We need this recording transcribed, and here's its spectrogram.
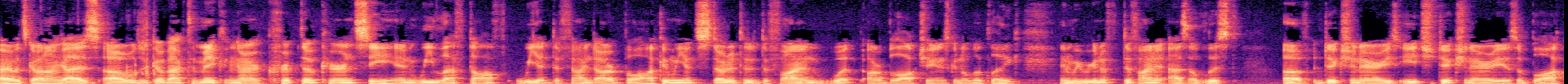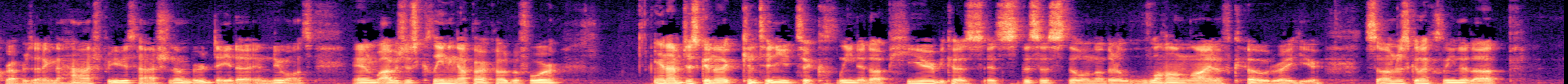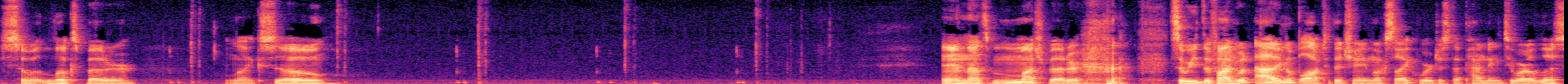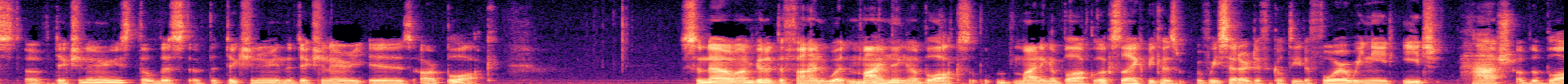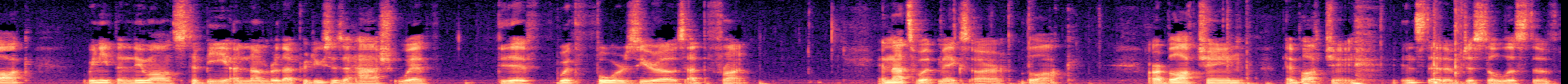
Alright, what's going on guys? Uh, we'll just go back to making our cryptocurrency and we left off, we had defined our block and we had started to define what our blockchain is going to look like and we were going to define it as a list of dictionaries. Each dictionary is a block representing the hash, previous hash, number, data, and nonce. And I was just cleaning up our code before and I'm just gonna continue to clean it up here because it's this is still another long line of code right here. So I'm just gonna clean it up so it looks better, like so. And that's much better. so we defined what adding a block to the chain looks like. We're just appending to our list of dictionaries, the list of the dictionary, and the dictionary is our block. So now I'm going to define what mining a blocks mining a block looks like because if we set our difficulty to 4, we need each hash of the block, we need the nonce to be a number that produces a hash with the with four zeros at the front. And that's what makes our block our blockchain a blockchain instead of just a list of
